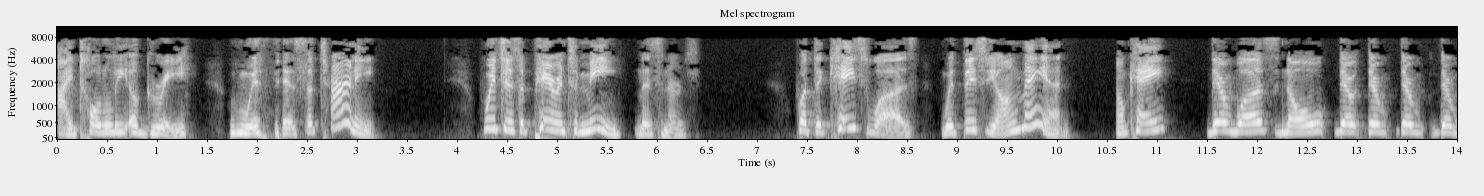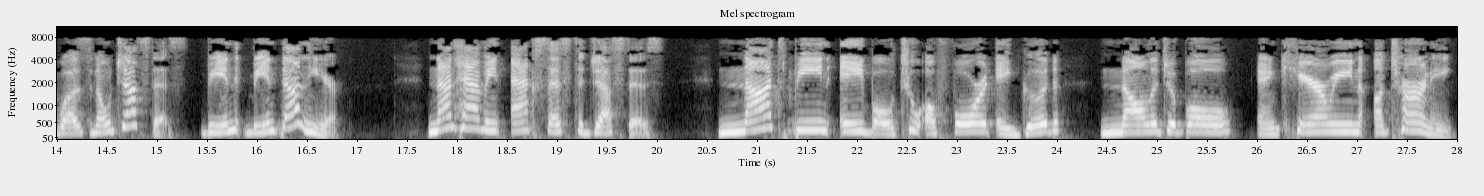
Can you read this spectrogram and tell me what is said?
I totally agree with this attorney, which is apparent to me, listeners. What the case was with this young man, okay? There was no, there, there, there, there was no justice being, being done here. Not having access to justice, not being able to afford a good, knowledgeable, and caring attorney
